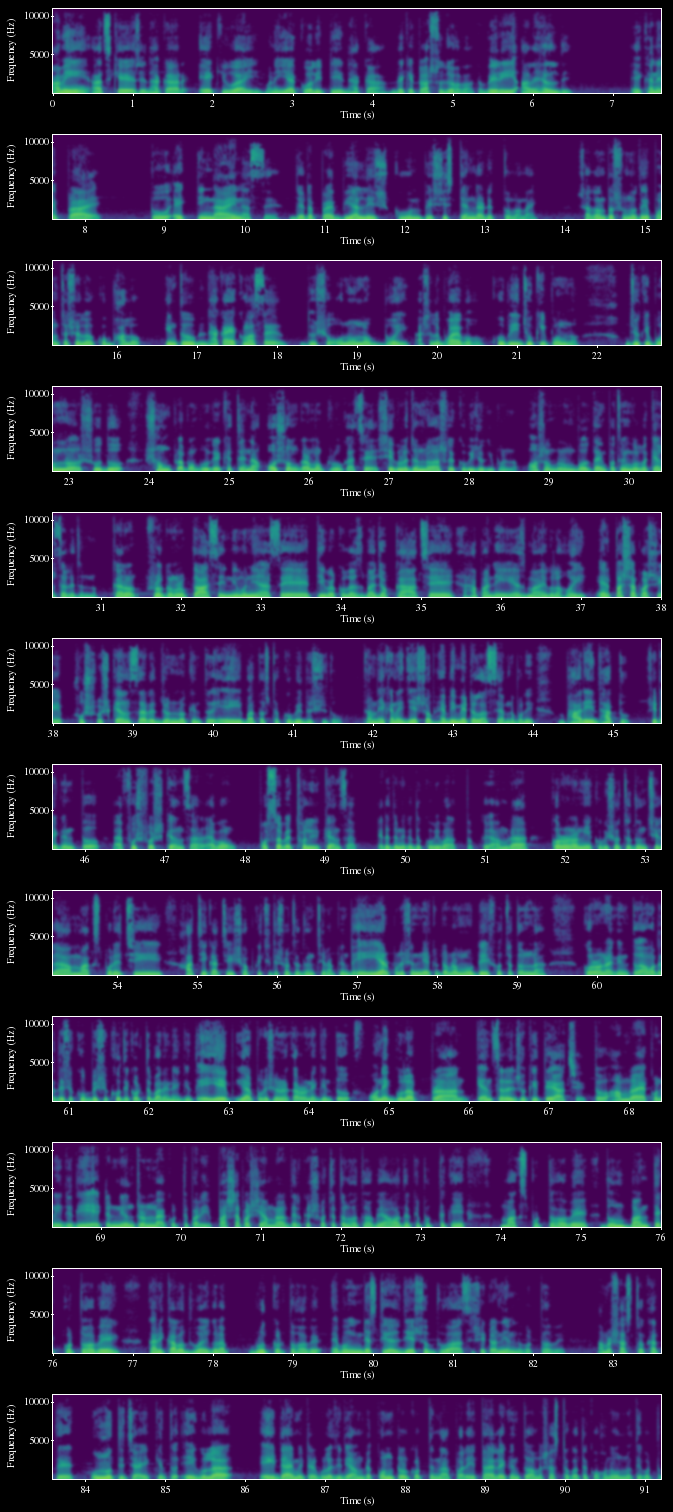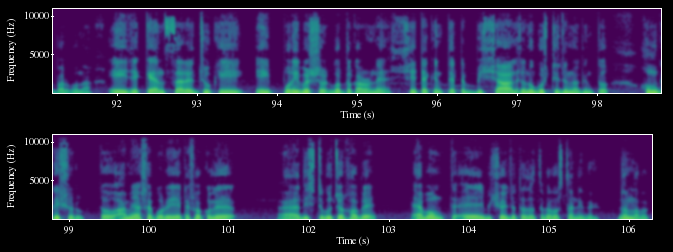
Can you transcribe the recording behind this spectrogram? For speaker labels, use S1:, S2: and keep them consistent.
S1: আমি আজকে ঢাকার এ কিউআই মানে এয়ার কোয়ালিটি ঢাকা, দেখে একটু আশ্চর্য হলাম। তো ভেরি আনহেলদি এখানে প্রায় টু এইটটি নাইন আছে, যেটা প্রায় বিয়াল্লিশ গুণ বেশি স্ট্যান্ডার্ডের তুলনায়। সাধারণত শূন্য থেকে পঞ্চাশ হলেও খুব ভালো, কিন্তু ঢাকায় এখন আছে দুশো উননব্বই, আসলে ভয়াবহ, খুবই ঝুঁকিপূর্ণ। ঝুঁকিপূর্ণ, শুধু সংক্রামক রোগের ক্ষেত্রে না, অসংক্রামক রোগ আছে, সেগুলোর জন্য আসলে খুবই ঝুঁকিপূর্ণ। অসংক্রামক বলতে আমি প্রথমে বলব ক্যান্সারের জন্য। কারণ সংক্রামক রোগ তো আছে নিউমোনিয়া আছে টিউবারকুলাস বা যক্কা আছে, হাঁপানি, এজমা, এগুলো হয় এর পাশাপাশি ফুসফুস ক্যান্সারের জন্য কিন্তু এই বাতাসটা খুবই দূষিত। কারণ এখানে যেসব হেভি মেটাল আছে, আমরা বলি ভারী ধাতু, সেটা কিন্তু ফুসফুস ক্যান্সার এবং প্রস্রাবের থলির ক্যান্সার, এটার জন্য কিন্তু খুবই মারাত্মক। আমরা করোনা নিয়ে খুবই সচেতন ছিলাম, মাস্ক পরেছি, হাঁচি কাচি সব কিছুতে সচেতন ছিলাম। কিন্তু এই এয়ার পলিউশন নিয়ে কিন্তু আমরা মোটেই সচেতন না। করোনা কিন্তু আমাদের দেশে খুব বেশি ক্ষতি করতে পারে না কিন্তু এই এয়ার পলিউশনের কারণে কিন্তু অনেকগুলা প্রাণ ক্যান্সারের ঝুঁকিতে আছে। তো আমরা এখনই যদি এটা নিয়ন্ত্রণ না করতে পারি, পাশাপাশি আমাদেরকে সচেতন হতে হবে, আমাদেরকে প্রত্যেকে মাস্ক পরতে হবে, ধূমপান ত্যাগ করতে হবে, গাড়ি কালো ধোঁয়া এগুলো রোধ করতে হবে এবং ইন্ডাস্ট্রিয়াল যেসব ধোঁয়া আছে সেটাও নিয়ন্ত্রণ করতে হবে। আমরা স্বাস্থ্য খাতে উন্নতি চাই, কিন্তু এইগুলা, এই ডায়ামিটারগুলো যদি আমরা কন্ট্রোল করতে না পারি, তাহলে কিন্তু আমরা স্বাস্থ্য খাতে কখনো উন্নতি করতে পারব না। এই যে ক্যান্সারের ঝুঁকি এই পরিবেশগত কারণে, সেটা কিন্তু একটা বিশাল জনগোষ্ঠীর জন্য কিন্তু হুমকি স্বরূপ তো আমি আশা করি এটা সকলে দৃষ্টিগোচর হবে এবং এই বিষয়ে যথাযথ ব্যবস্থা নেবে। ধন্যবাদ।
